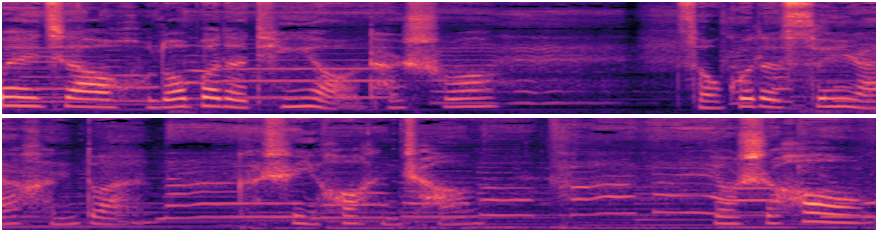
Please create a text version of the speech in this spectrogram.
位叫胡萝卜的听友他说：“走过的虽然很短，可是以后很长。有时候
